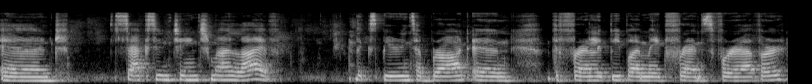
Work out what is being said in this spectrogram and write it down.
and Saxion changed my life. The experience abroad and the friendly people I made friends forever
